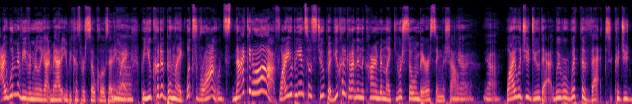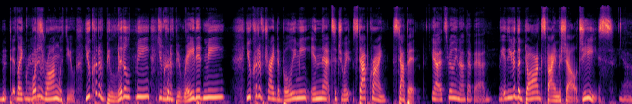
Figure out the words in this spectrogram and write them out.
I wouldn't have even really gotten mad at you because we're so close anyway. Yeah. But you could have been like, "What's wrong? Knock it off! Why are you being so stupid?" You could have gotten in the car and been like, "You were so embarrassing, Michelle. Yeah. Yeah. Why would you do that? We were with the vet. Could you like what is wrong with you? You could have belittled me. You could have berated me. You could have tried to bully me in that situation. Stop crying. Stop it. Yeah. It's really not that bad. Even the dog's fine, Michelle. Jeez. Yeah.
